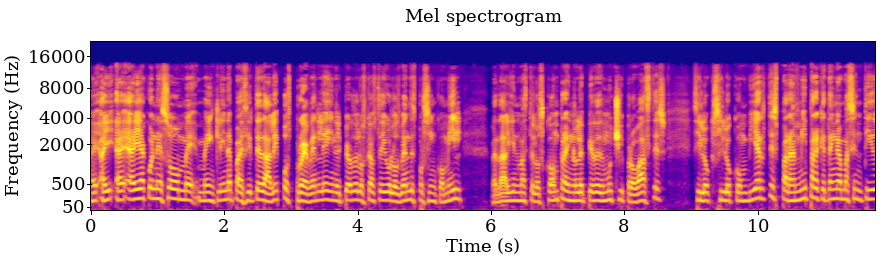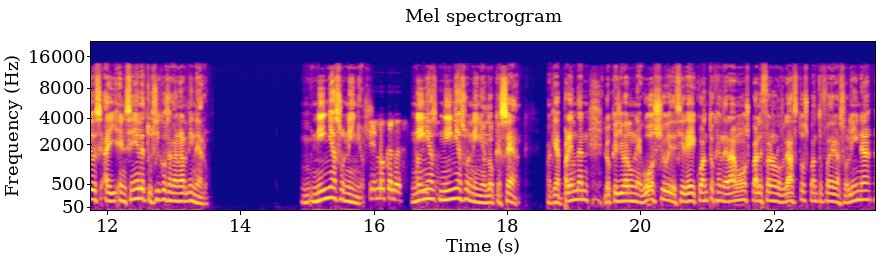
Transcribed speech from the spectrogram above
ahí, ya con eso me, me, inclina para decirte, dale, pues pruébenle y en el peor de los casos te digo, los vendes por 5 mil, ¿verdad? Alguien más te los compra y no le pierdes mucho y probaste. Si lo, si lo conviertes, para mí, para que tenga más sentido, es ahí, enséñale a tus hijos a ganar dinero. Niñas o niños. Sí, lo que les niñas, niñas o niños, lo que sean. Para que aprendan lo que es llevar un negocio y decir, hey, ¿cuánto generamos? ¿Cuáles fueron los gastos? ¿Cuánto fue de gasolina?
